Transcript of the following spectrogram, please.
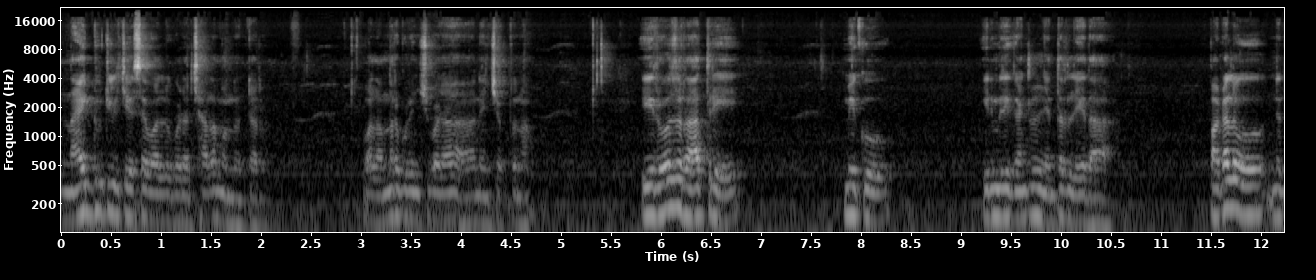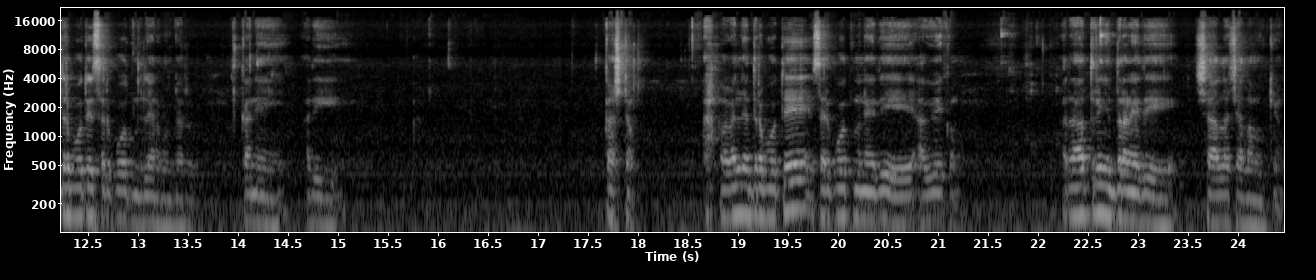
నైట్ డ్యూటీలు చేసే వాళ్ళు కూడా చాలామంది ఉంటారు. వాళ్ళందరి గురించి కూడా నేను చెప్తున్నా. ఈరోజు రాత్రి మీకు ఎనిమిది గంటల నిద్ర లేదా? పగలు నిద్రపోతే సరిపోతుంది అనుకుంటారు. కానీ అది కష్టం. పగలు నిద్రపోతే సరిపోతుంది అనేది అవివేకం. రాత్రి నిద్ర అనేది చాలా చాలా ముఖ్యం.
